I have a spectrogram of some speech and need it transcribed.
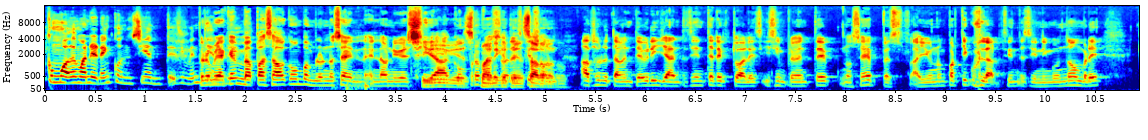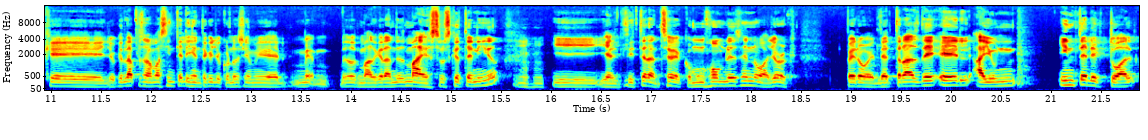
como de manera inconsciente, ¿sí me Pero mira que me ha pasado como, por ejemplo, no sé, en, en la universidad Sí, con profesores que son absolutamente brillantes e intelectuales y simplemente, no sé, pues hay uno en particular, sin decir ningún nombre, que yo creo que es la persona más inteligente que yo conocí en mi vida, me- de los más grandes maestros que he tenido y, y él literalmente se ve como un homeless en Nueva York, pero él detrás de él hay un intelectual,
